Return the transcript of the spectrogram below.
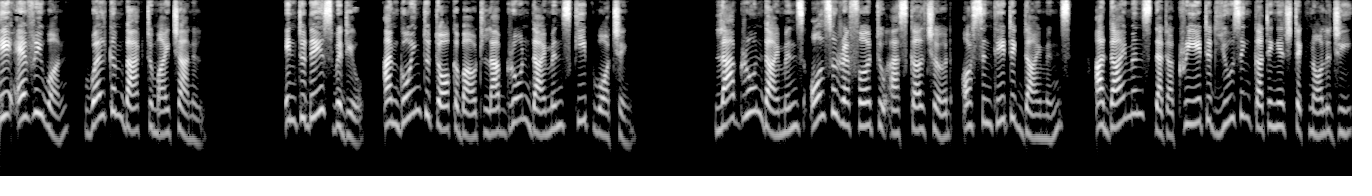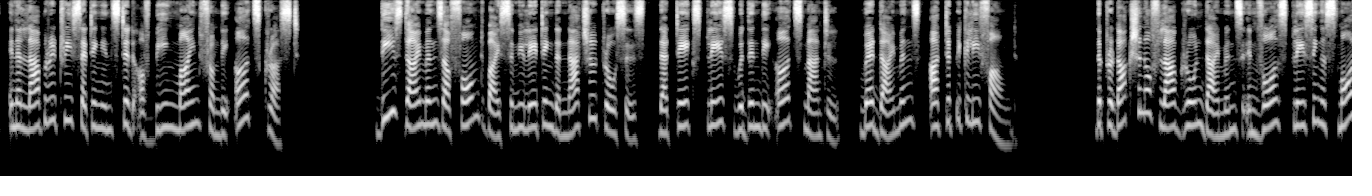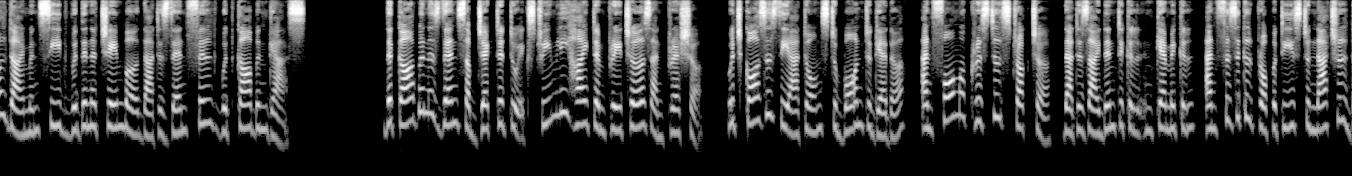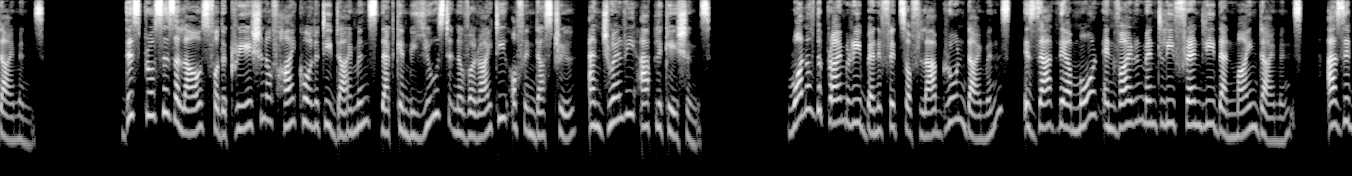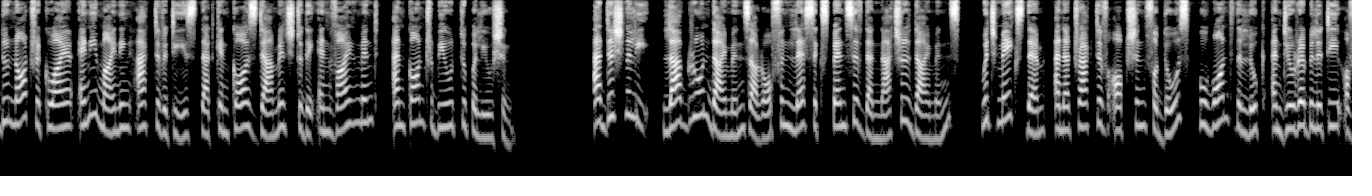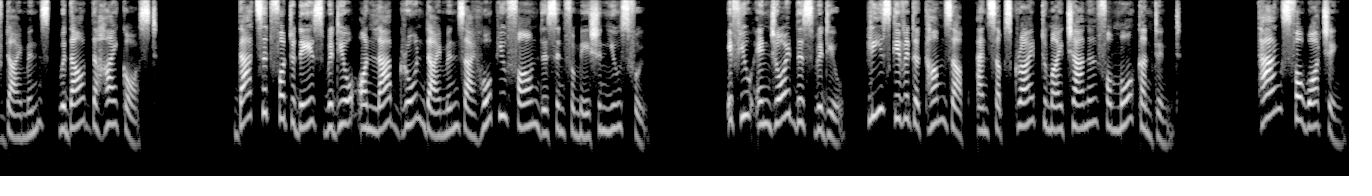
Hey everyone, welcome back to my channel. In today's video, I'm going to talk about lab-grown diamonds keep watching. Lab-grown diamonds also referred to as cultured or synthetic diamonds are diamonds that are created using cutting-edge technology in a laboratory setting instead of being mined from the Earth's crust. These diamonds are formed by simulating the natural process that takes place within the Earth's mantle, where diamonds are typically found. The production of lab-grown diamonds involves placing a small diamond seed within a chamber that is then filled with carbon gas. The carbon is then subjected to extremely high temperatures and pressure, which causes the atoms to bond together and form a crystal structure that is identical in chemical and physical properties to natural diamonds. This process allows for the creation of high-quality diamonds that can be used in a variety of industrial and jewelry applications. One of the primary benefits of lab-grown diamonds is that they are more environmentally friendly than mined diamonds, as they do not require any mining activities that can cause damage to the environment and contribute to pollution. Additionally, lab-grown diamonds are often less expensive than natural diamonds, which makes them an attractive option for those who want the look and durability of diamonds without the high cost. That's it for today's video on lab-grown diamonds. I hope you found this information useful. If you enjoyed this video, please give it a thumbs up and subscribe to my channel for more content. Thanks for watching.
